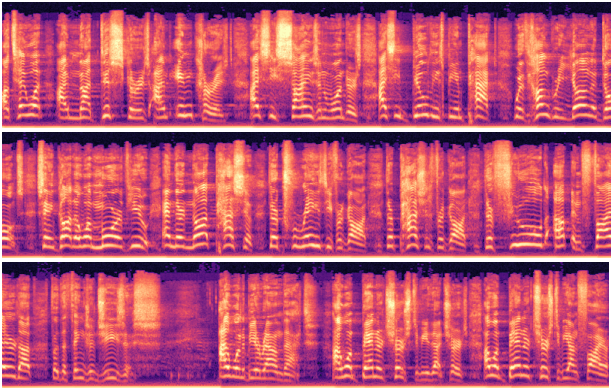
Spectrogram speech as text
I'll tell you what, I'm not discouraged, I'm encouraged encouraged. I see signs and wonders. I see buildings being packed with hungry young adults saying, God, I want more of you. And they're not passive, they're crazy for God. They're passionate for God. They're fueled up and fired up for the things of Jesus. I want to be around that. I want Banner Church to be that church. I want Banner Church to be on fire.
